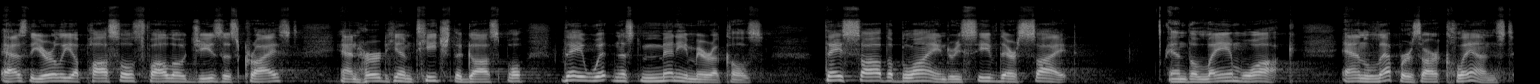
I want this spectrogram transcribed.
As the early apostles followed Jesus Christ and heard him teach the gospel, they witnessed many miracles. They saw the blind receive their sight, and the lame walk, and lepers are cleansed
